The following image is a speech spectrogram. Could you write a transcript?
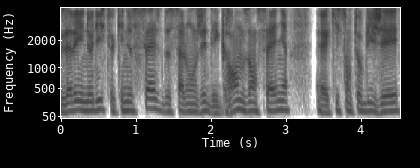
vous avez une liste qui ne cesse de s'allonger des grandes enseignes qui sont obligées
